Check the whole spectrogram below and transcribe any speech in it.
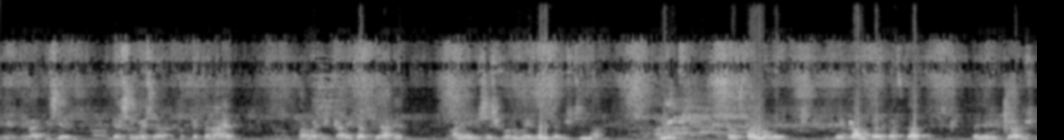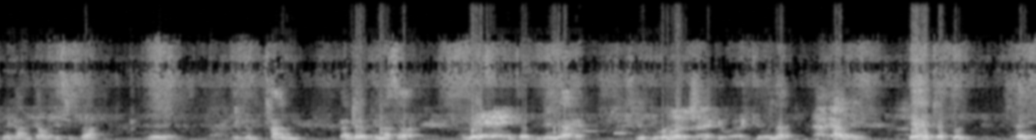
हे अतिशय डॅशिंग अशा पत्रकार आहेत सामाजिक कार्यकर्ते आहेत आणि विशेष करून महिलांच्या दृष्टीनं अनेक संस्थांमध्ये ते काम करत असतात. आणि त्या दृष्टीने ह्या अंकामध्ये सुद्धा जे एकदम छान कांद्यातीन असा दिलेले आहे. ते जीवन केलेलं आहे आणि ते ह्याच्यातून त्यांनी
